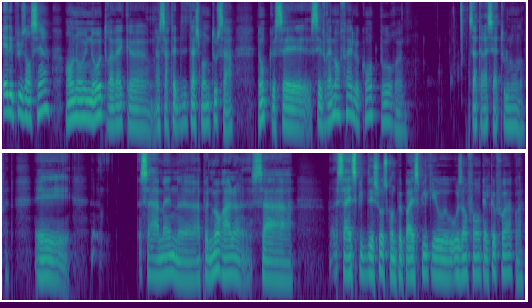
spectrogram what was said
et les plus anciens en ont une autre avec euh, un certain détachement de tout ça. Donc c'est vraiment fait le conte pour euh, s'intéresser à tout le monde en fait. Et ça amène euh, un peu de morale, ça, ça explique des choses qu'on ne peut pas expliquer aux, enfants quelquefois. Quoi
